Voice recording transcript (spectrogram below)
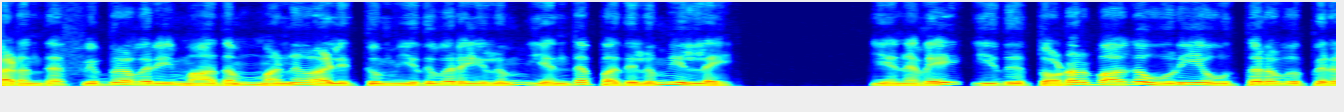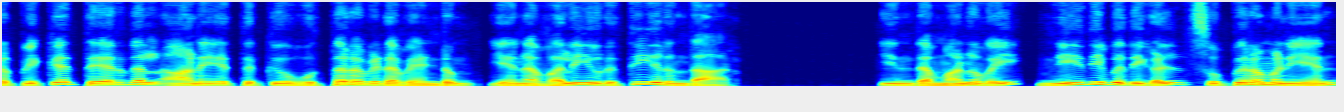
கடந்த பிப்ரவரி மாதம் மனு அளித்தும் இதுவரையிலும் எந்த பதிலும் இல்லை. எனவே இது தொடர்பாக உரிய உத்தரவு பிறப்பிக்க தேர்தல் ஆணையத்துக்கு உத்தரவிட வேண்டும் என வலியுறுத்தி இருந்தார். இந்த மனுவை நீதிபதிகள் சுப்பிரமணியன்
